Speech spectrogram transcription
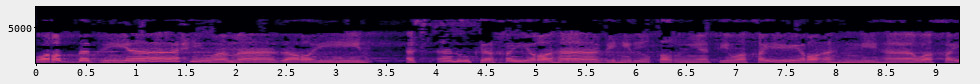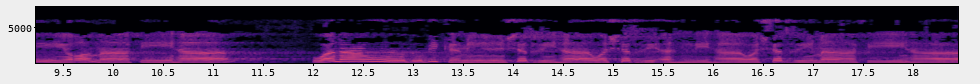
ورب الرياح وما ذرين. أسألك خير هذه القرية وخير أهلها وخير ما فيها. ونعوذ بك من شرها وشر أهلها وشر ما فيها.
